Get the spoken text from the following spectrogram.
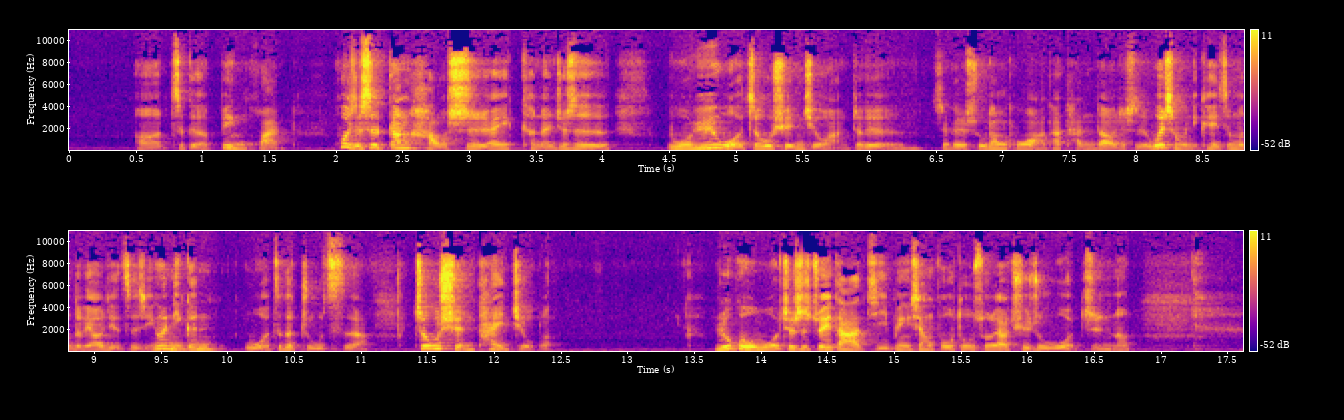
呃，这个病患，或者是刚好是哎，可能就是。我与我周旋久啊，这个这个苏东坡啊，他谈到就是为什么你可以这么的了解自己，因为你跟我这个主持啊周旋太久了。如果我就是最大的疾病，像佛陀说要去除我执呢？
